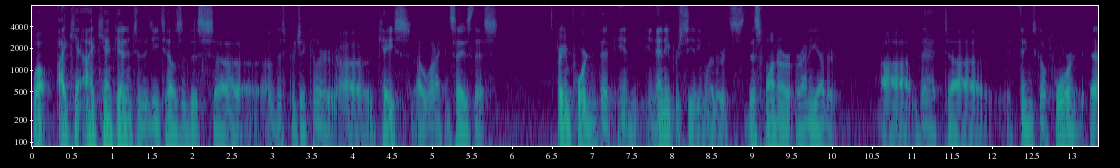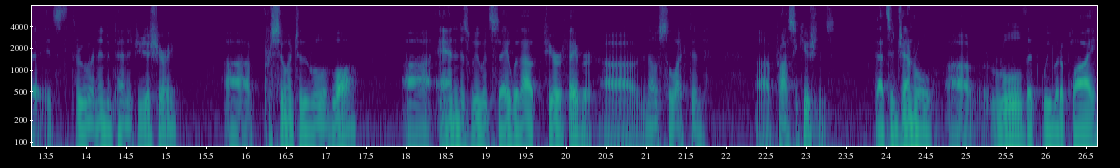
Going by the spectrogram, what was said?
Well, I can't, I can't get into the details of this, uh, of this particular uh, case. Uh, what I can say is this. It's very important that in, in any proceeding, whether it's this one or, or any other, that if things go forward, it's through an independent judiciary, pursuant to the rule of law, uh, and as we would say, without fear or favor, uh, no selective uh, prosecutions. That's a general uh, rule that we would apply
